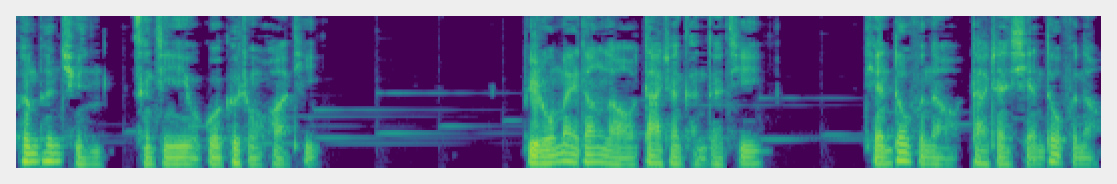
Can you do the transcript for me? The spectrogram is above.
喷喷群曾经也有过各种话题，比如麦当劳大战肯德基，甜豆腐脑大战咸豆腐脑，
